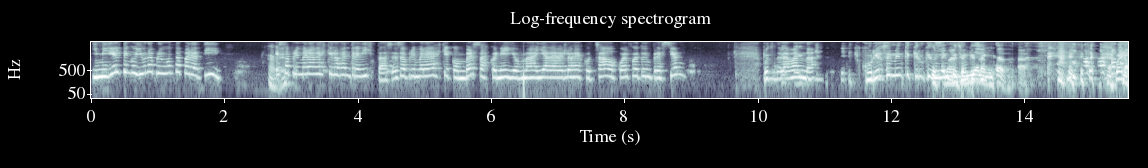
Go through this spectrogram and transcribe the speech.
Y Miguel, tengo yo una pregunta para ti. Esa primera vez que los entrevistas, esa primera vez que conversas con ellos, más allá de haberlos escuchado, ¿cuál fue tu impresión pues, de la eh, banda? Eh, curiosamente creo que es pues una impresión que sí. Ah. bueno,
